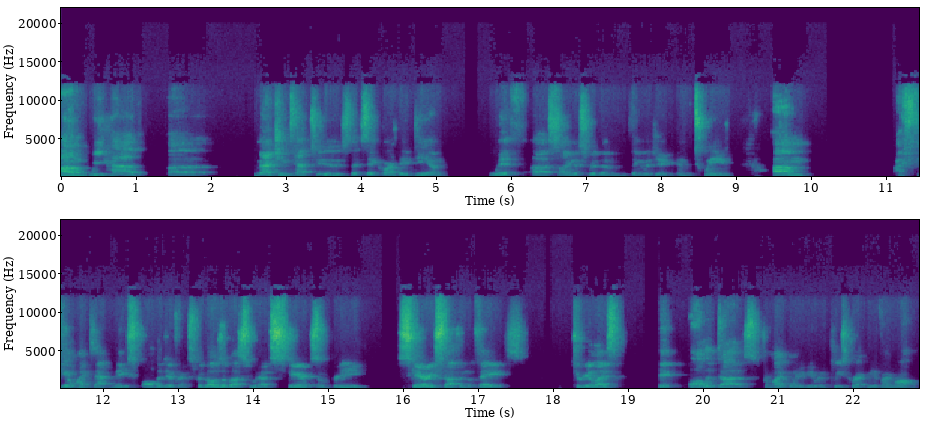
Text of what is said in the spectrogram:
um, we have uh, matching tattoos that say carpe diem with uh, sinus rhythm thingamajig in between. Um, I feel like that makes all the difference for those of us who have stared some pretty scary stuff in the face to realize it all it does, from my point of view, and please correct me if I'm wrong,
